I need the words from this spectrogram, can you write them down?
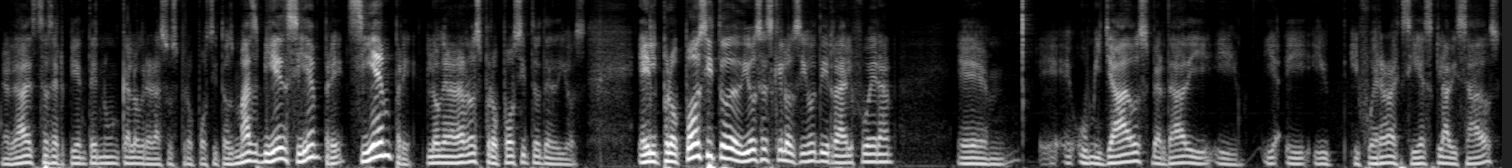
¿verdad? Esta serpiente nunca logrará sus propósitos. Más bien siempre, siempre logrará los propósitos de Dios. El propósito de Dios es que los hijos de Israel fueran em, eh, humillados, ¿verdad? Y, y, fueran así esclavizados.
